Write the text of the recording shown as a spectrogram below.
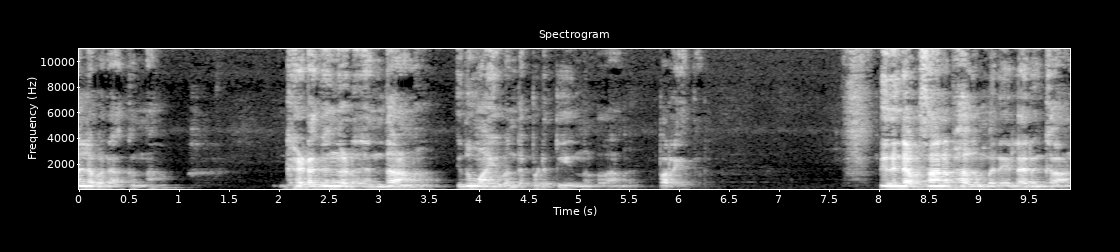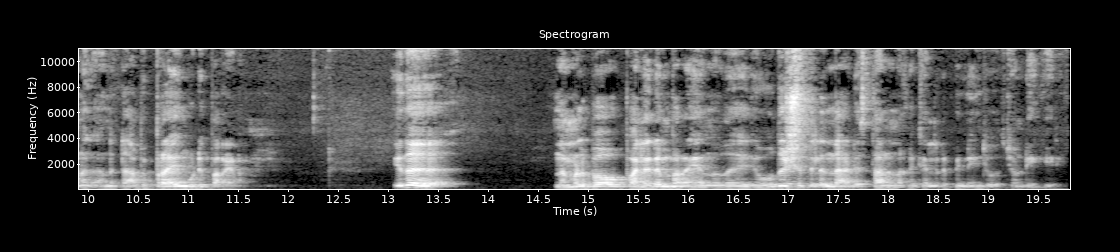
നല്ലവരാക്കുന്ന ഘടകങ്ങൾ എന്താണ് ഇതുമായി ബന്ധപ്പെടുത്തി എന്നുള്ളതാണ് പറയുന്നത്. ഇതിന്റെ അവസാന ഭാഗം വരെ എല്ലാവരും കാണുക എന്നിട്ട് അഭിപ്രായം കൂടി പറയണം. ഇത് നമ്മളിപ്പോൾ പലരും പറയുന്നത് ജ്യോതിഷത്തിൽ എന്താ അടിസ്ഥാനം എന്നൊക്കെ ചിലർ പിന്നെയും ചോദിച്ചുകൊണ്ടിരിക്കും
